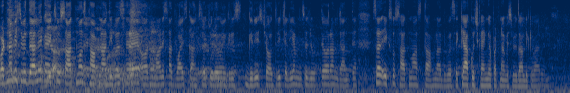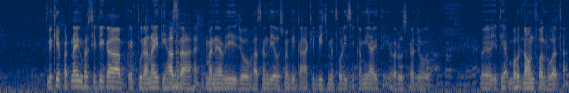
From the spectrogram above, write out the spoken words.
पटना विश्वविद्यालय का 107वां स्थापना दिवस है और हमारे साथ वाइस चांसलर जुड़े हुए हैं गिरीश गिरीश चौधरी। चलिए हम इनसे जुड़ते हैं और हम जानते हैं। सर 107वां स्थापना दिवस है। क्या कुछ कहेंगे पटना विश्वविद्यालय के बारे में? देखिए पटना यूनिवर्सिटी का एक पुराना इतिहास रहा है। मैंने अभी जो भाषण दिया उसमें भी कहा कि बीच में थोड़ी सी कमी आई थी और उसका जो इतिहास बहुत डाउनफॉल हुआ था।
